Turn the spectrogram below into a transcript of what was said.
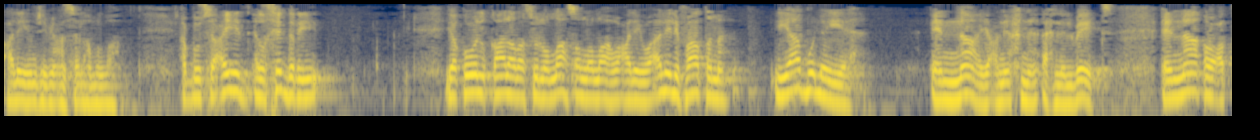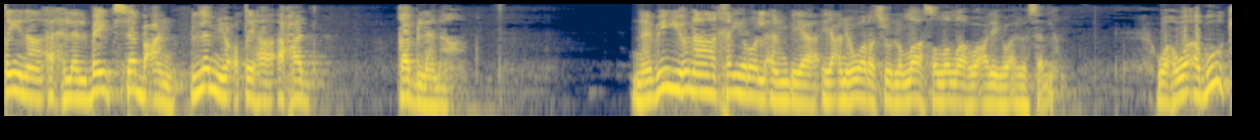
عليهم جميعا سلام الله. أبو سعيد الخدري يقول قال رسول الله صلى الله عليه وآله لفاطمة يا بنيه إنا يعني إحنا أهل البيت إنا أعطينا أهل البيت سبعا لم يعطها أحد قبلنا. نبينا خير الأنبياء يعني هو رسول الله صلى الله عليه وآله وسلم. وهو أبوك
